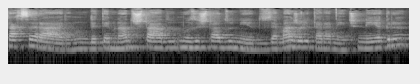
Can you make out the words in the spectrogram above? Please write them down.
carcerária num determinado estado nos Estados Unidos é majoritariamente negra,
